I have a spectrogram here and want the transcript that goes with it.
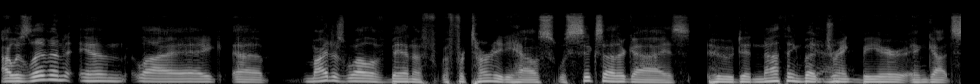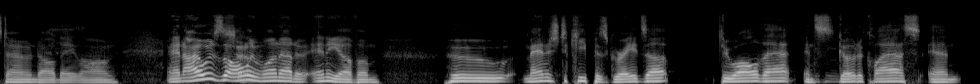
I was living in like uh, might as well have been a, fraternity house with six other guys who did nothing but yeah. drink beer and got stoned all day long, and I was the sure. only one out of any of them who managed to keep his grades up through all that and mm-hmm. go to class and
